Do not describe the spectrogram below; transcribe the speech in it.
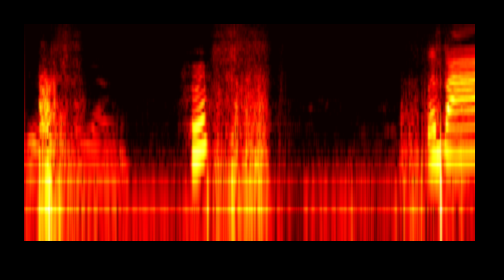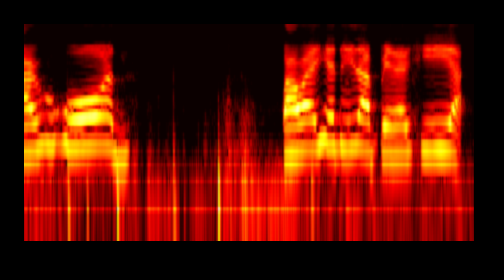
หยุดหรือยังฮะบายบาย ทุกคนป่าไ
